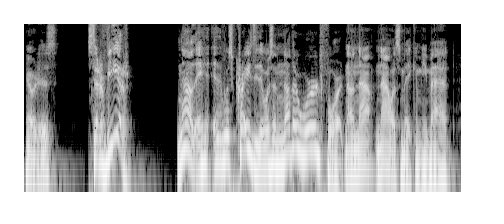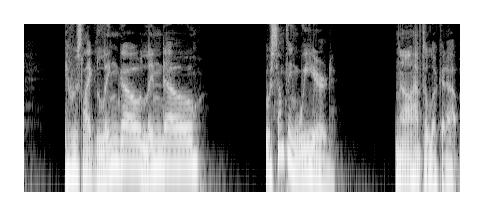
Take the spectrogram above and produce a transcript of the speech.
Here it is. Servir. No, it, it was crazy. There was another word for it. Now, now, now it's making me mad. It was like lingo, lindo. It was something weird. No, I'll have to look it up.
